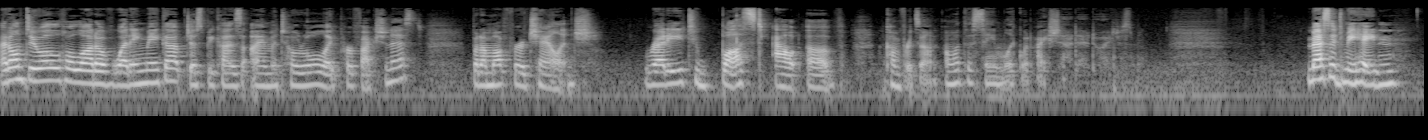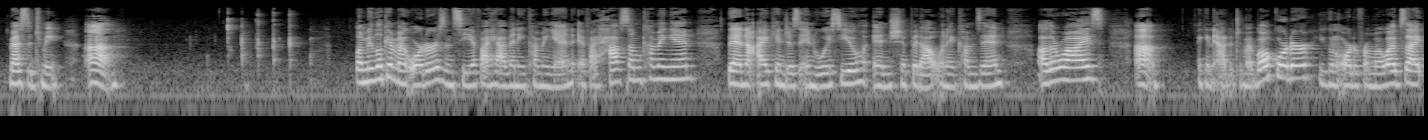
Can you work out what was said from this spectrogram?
I don't do a whole lot of wedding makeup just because I'm a total like perfectionist, but I'm up for a challenge. Ready to bust out of comfort zone. I want the same liquid eyeshadow. Do I just message me, Hayden? Message me. Um, let me look at my orders and see if I have any coming in. If I have some coming in, then I can just invoice you and ship it out when it comes in. Otherwise, um, I can add it to my bulk order. You can order from my website,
